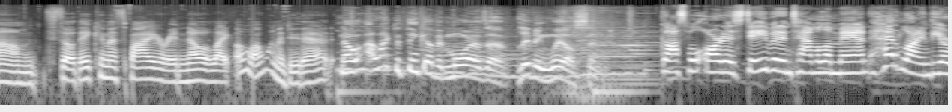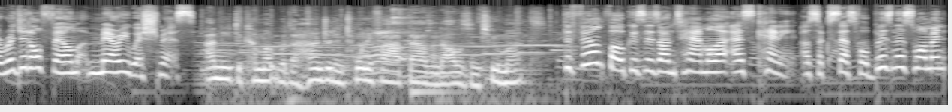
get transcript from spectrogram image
um, so they can aspire and know, like, oh, I want to do that. No, I like to think of it more as a living will center. Gospel artists David and Tamela Mann headlined the original film Merry Wishmas. I need to come up with $125,000 in two months. The film focuses on Tamela as Kenny, a successful businesswoman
